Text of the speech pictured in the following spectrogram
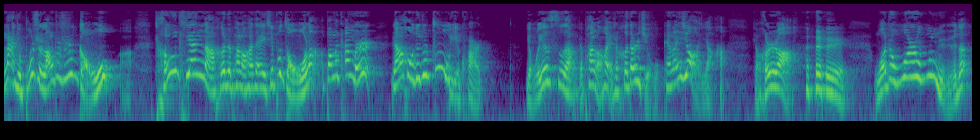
那就不是狼，这是狗啊！成天呢和这潘老汉在一起不走了，帮他看门，然后就就住一块儿了。有一次啊，这潘老汉也是喝点酒，开玩笑一样哈，小黑啊，我这无儿无女的，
